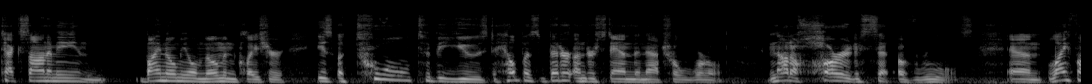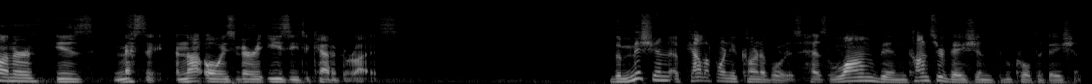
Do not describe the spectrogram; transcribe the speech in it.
taxonomy and binomial nomenclature is a tool to be used to help us better understand the natural world, not a hard set of rules. And life on Earth is messy and not always very easy to categorize. The mission of California carnivores has long been conservation through cultivation.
